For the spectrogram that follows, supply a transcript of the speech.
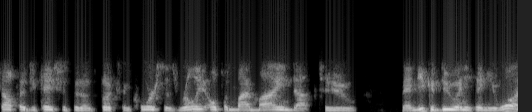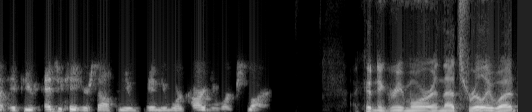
self-education through those books and courses really opened my mind up to, man, you can do anything you want if you educate yourself and you, and you work hard and you work smart. I couldn't agree more. And that's really what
